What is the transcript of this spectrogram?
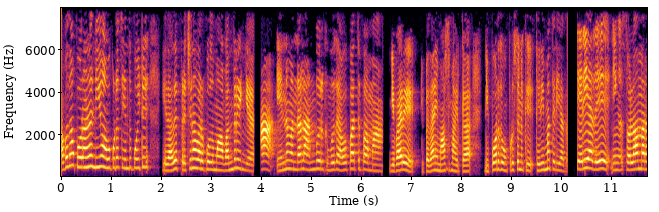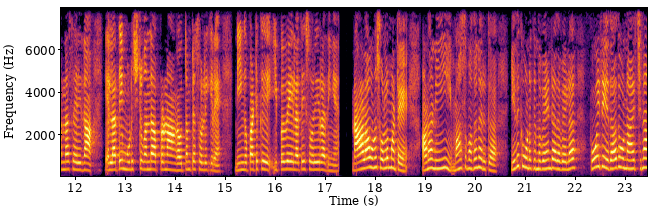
அவ தான் போறானா நீயும் அவ கூட சேர்ந்து போயிட்டு ஏதாவது பிரச்சனை வரப்போகுதுமா? வந்துருங்க ஆ என்ன வந்தாலும் அன்பு இருக்கும்போது அவ பார்த்துப்பாமா இங்க பாரு இப்பதான் நீ மாசமா இருக்க நீ போறது உன் புருஷனுக்கு தெரியுமா தெரியாது? தெரியாது. நீங்க சொல்லாம இருந்தா சரிதான். எல்லாத்தையும் முடிச்சுட்டு வந்து அப்புறம் நான் கௌதம்கிட்ட சொல்லிக்கிறேன். நீங்க பாட்டுக்கு இப்பவே எல்லாத்தையும் சொல்லிடாதீங்க நான்லாம் ஒன்றும் சொல்ல மாட்டேன். ஆனால் நீ மாசமாக தானே இருக்க. எதுக்கு உனக்கு இந்த வேண்டாத வேலை? போயிட்டு ஏதாவது ஒன்று ஆயிடுச்சுன்னா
